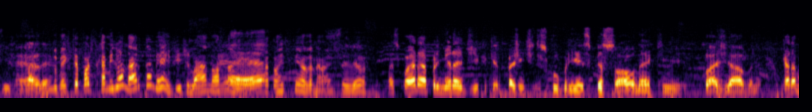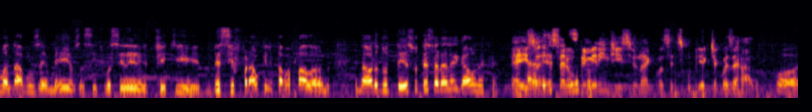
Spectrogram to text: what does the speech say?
Que é, cara, né? Tudo bem que você pode ficar milionário também. Vídeo lá, nossa, é. Torre de Cinza, né? Você viu? Mas qual era a primeira dica que, pra gente descobrir esse pessoal, né, que plagiava, né? O cara mandava uns e-mails assim que você tinha que decifrar o que ele tava falando. E na hora do texto, o texto era legal, né, cara? É, isso, era esse era o primeiro indício, né? Que você descobria que tinha coisa errada. Pô,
